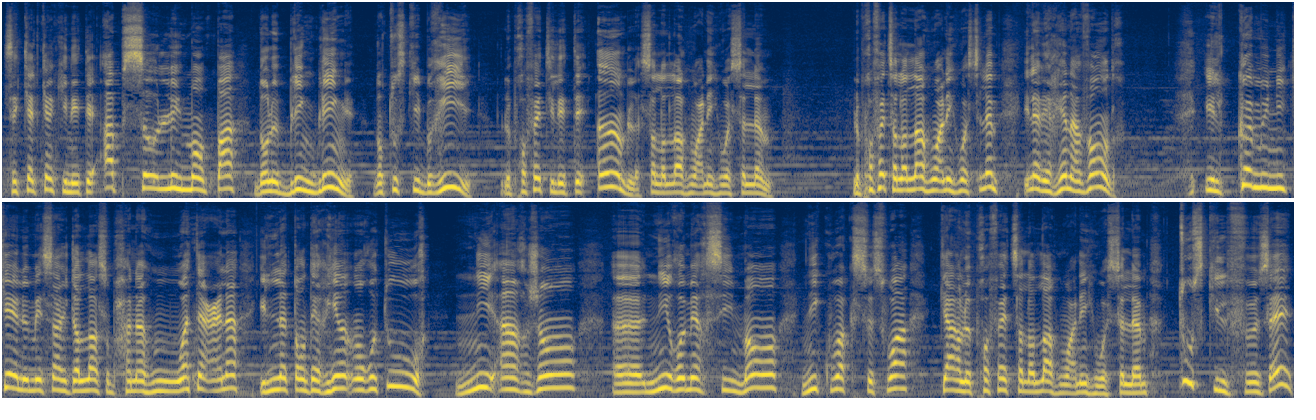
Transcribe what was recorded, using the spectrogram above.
C'est quelqu'un qui n'était absolument pas dans le bling-bling, dans tout ce qui brille. Le prophète, il était humble, sallallahu alayhi wa sallam. Le prophète sallallahu alayhi wa il n'avait rien à vendre. Il communiquait le message d'Allah subhanahu wa ta'ala, il n'attendait rien en retour, ni argent, euh, ni remerciement, ni quoi que ce soit, car le prophète sallallahu alayhi wa tout ce qu'il faisait,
